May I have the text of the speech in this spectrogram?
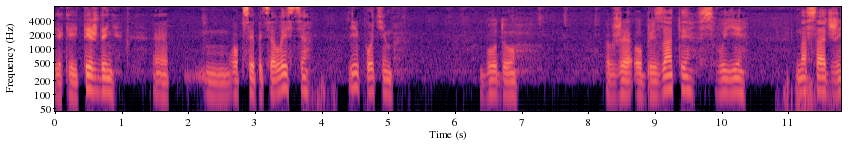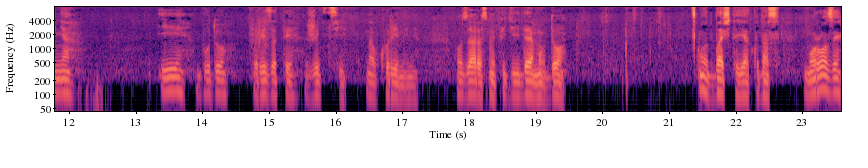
який тиждень, е, обсипеться листя, і потім буду вже обрізати свої насадження і буду різати живці на вкорінення. От зараз ми підійдемо до. От бачите, як у нас морози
